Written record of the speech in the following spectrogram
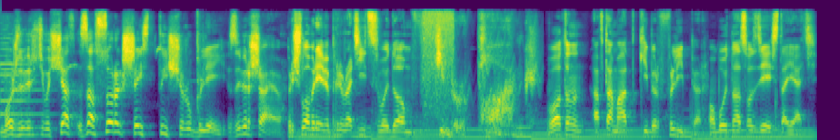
Можешь завершить его сейчас за 46 тысяч рублей. Завершаю. Пришло время превратить свой дом в киберпанк. Вот он, автомат киберфлиппер. Он будет у нас вот здесь стоять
